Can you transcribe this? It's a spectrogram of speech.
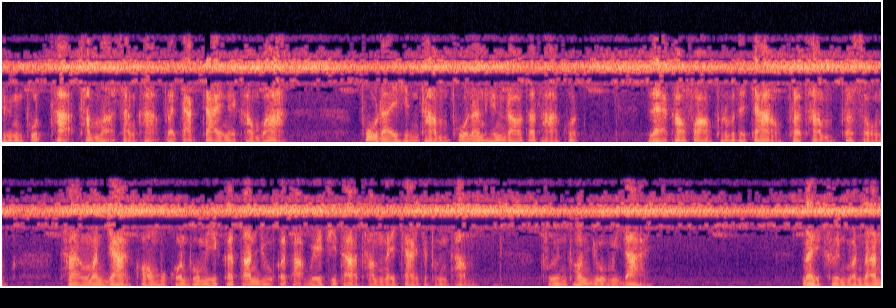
ถึงพุทธธรรมสังฆะประจักษ์ใจในคำว่า ผู้ใดเห็นธรรมผู้นั้นเห็นเราตถาคต และเข้าเฝ้าพระพุทธเจ้าพระธรรมพระสงฆ์ ทางมันญาติของบุคคลผู้มีกตัญญูกะตะเวทิตาธรรมในใจจะพึงทำฝืนทนอยู่มิได้ ในคืนวันนั้น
